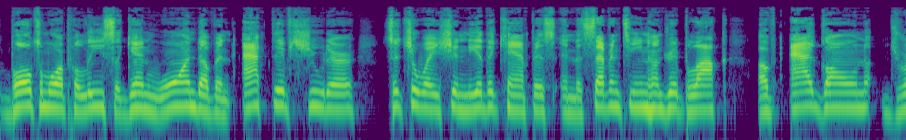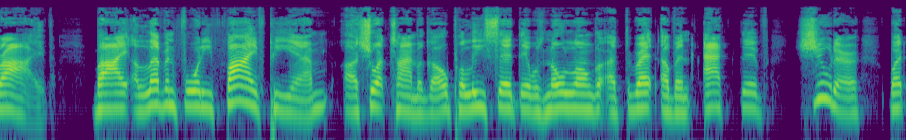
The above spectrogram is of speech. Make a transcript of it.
Baltimore police again warned of an active shooter situation near the campus in the 1700 block of Argonne Drive. By 11:45 p.m., a short time ago, police said there was no longer a threat of an active shooter, but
